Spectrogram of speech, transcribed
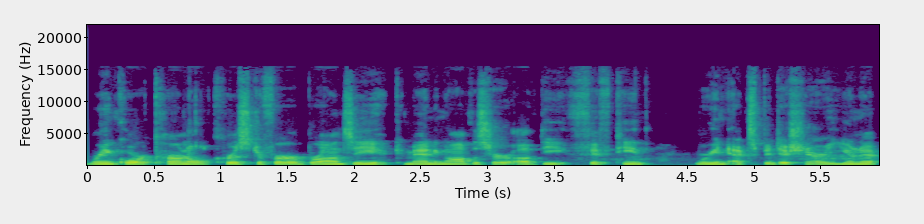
Marine Corps Colonel Christopher Bronzi, commanding officer of the 15th Marine Expeditionary Unit,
